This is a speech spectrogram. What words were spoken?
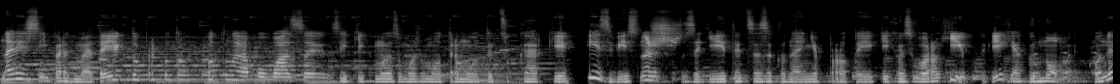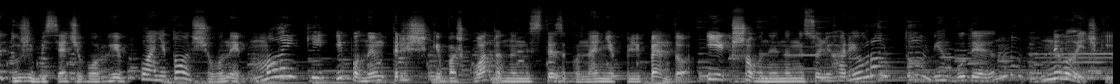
на різні предмети, як до прикладу котли або вази, з яких ми зможемо отримувати цукерки, і звісно ж задіяти це заклинання проти якихось ворогів, таких як гноми. Вони дуже бісячі вороги в плані того, що вони маленькі і по ним трішки важкувато нанести заклинання Філіпендо. І якщо вони нанесуть Гаррі урон, то він буде ну невеличкий.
